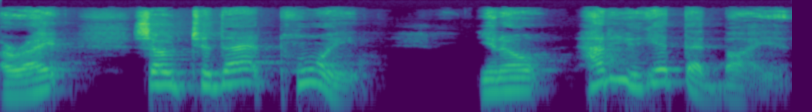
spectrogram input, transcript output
All right. So to that point, you know, how do you get that buy in?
